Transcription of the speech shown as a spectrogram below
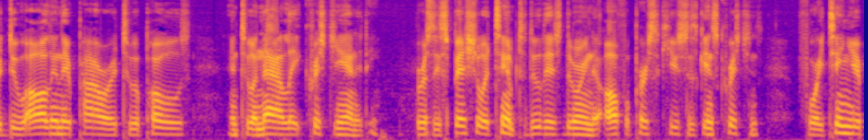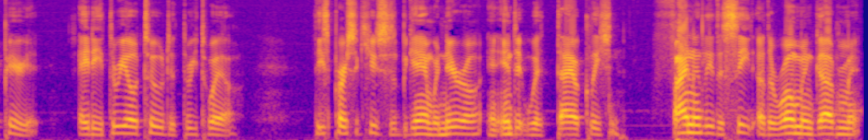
would do all in their power to oppose and to annihilate Christianity. There was a special attempt to do this during the awful persecutions against Christians for a 10 year period, AD 302 to 312. These persecutions began with Nero and ended with Diocletian. Finally, the seat of the Roman government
